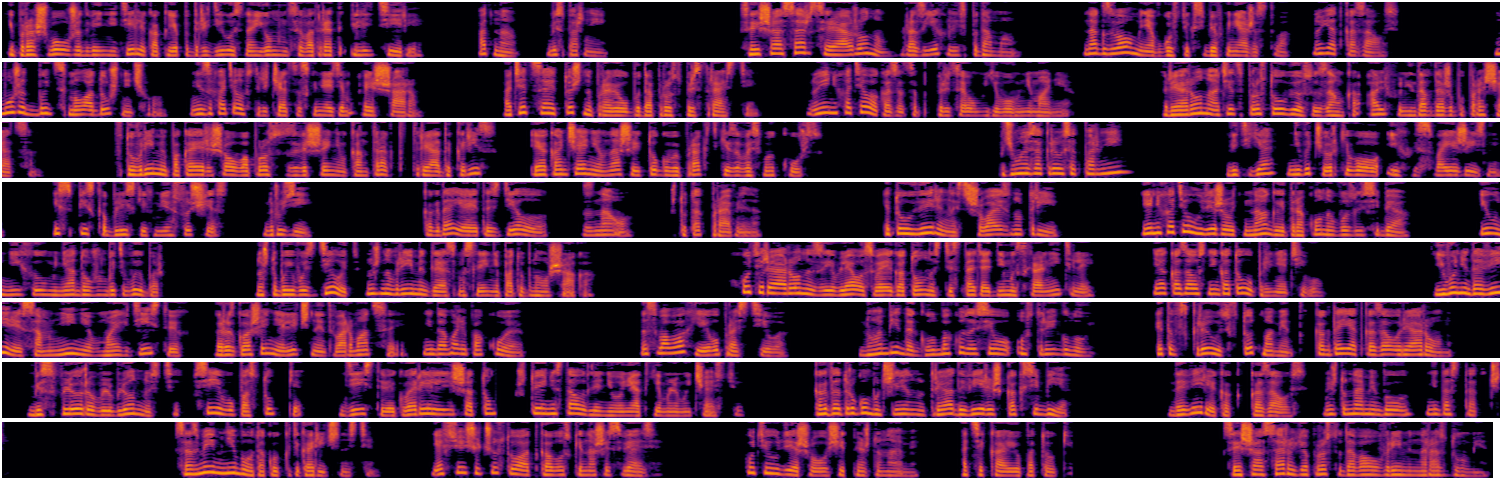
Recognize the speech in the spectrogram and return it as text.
И прошло уже две недели, как я подрядилась наемницей в отряд элитирии. Одна, без парней. Сейшасар с Риароном разъехались по домам. Наг звал меня в гости к себе в княжество, но я отказалась. Может быть, смолодушничала, не захотел встречаться с князем Айшаром. Отец Сайд точно провел бы допрос с пристрастием, но я не хотела оказаться под прицелом его внимания. Риарона отец просто увез из замка Альфа, не дав даже попрощаться. В то время, пока я решал вопрос с завершением контракта триады Крис, и окончанием нашей итоговой практики за восьмой курс. Почему я закрылась от парней? Ведь я не вычеркивала их из своей жизни, из списка близких мне существ, друзей. Когда я это сделала, знала, что так правильно. Эта уверенность шла изнутри. Я не хотела удерживать Нага и дракона возле себя. И у них, и у меня должен быть выбор. Но чтобы его сделать, нужно время для осмысления подобного шага. Хоть Риарон и заявлял о своей готовности стать одним из хранителей, я оказалась не готова принять его. Его недоверие, сомнения в моих действиях разглашение личной информации не давали покоя. На словах я его простила, но обида глубоко засела острой иглой. Это вскрылось в тот момент, когда я отказала Риарону. Без флера влюбленности все его поступки, действия говорили лишь о том, что я не стала для него неотъемлемой частью. Когда другому члену триады веришь как себе. Доверия, как оказалось, между нами было недостаточно. Со змеем не было такой категоричности. Я все еще чувствовала отголоски нашей связи, хоть и удерживал щит между нами, отсекая ее потоки. Сейша Асару я просто давал время на раздумье.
